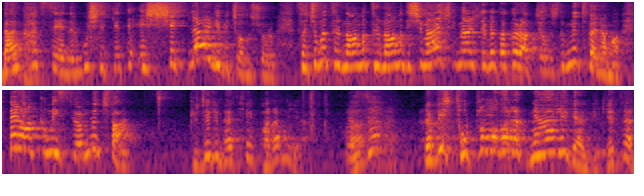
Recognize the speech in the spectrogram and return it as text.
Ben kaç senedir bu şirkette eşekler gibi çalışıyorum. Saçımı, tırnağımı, tırnağımı, dişimi, her şeyimi, her şeyime takarak çalıştım. Lütfen ama. Ben hakkımı istiyorum, lütfen. Güzelim her şey para mı ya? Nasıl? Ya biz toplum olarak ne hale geldik yeter.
